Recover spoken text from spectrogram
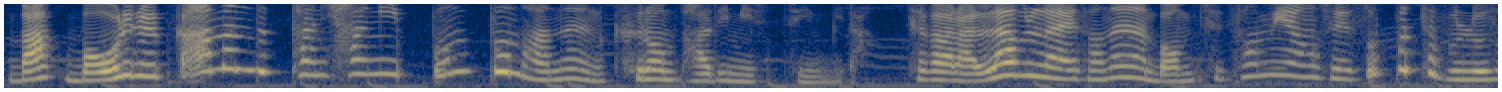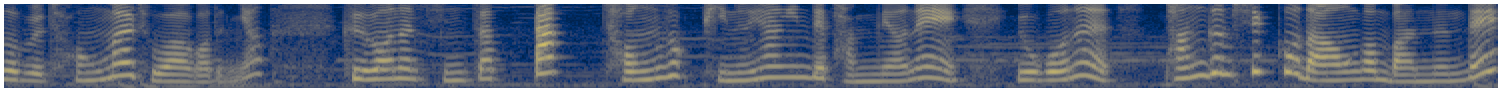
막 머리를 감은 듯한 향이 뿜뿜하는 그런 바디 미스트입니다. 제가 랄라블라에서는 멈칫 섬유향수의 소프트 블루 섭을 정말 좋아하거든요. 그거는 진짜 딱 정석 비누 향인데 반면에 요거는 방금 씻고 나온 건 맞는데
